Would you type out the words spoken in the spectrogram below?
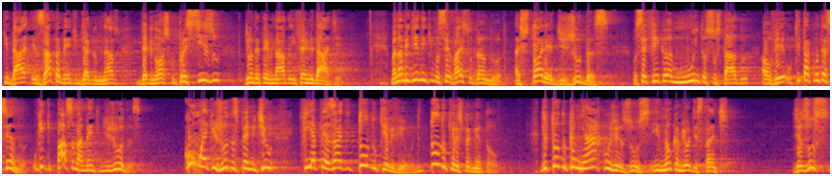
que dá exatamente o diagnóstico, preciso de uma determinada enfermidade. Mas na medida em que você vai estudando a história de Judas, você fica muito assustado ao ver o que está acontecendo. O que, que passa na mente de Judas? Como é que Judas permitiu que, apesar de tudo que ele viu, de tudo que ele experimentou, de todo caminhar com Jesus, e não caminhou distante, Jesus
